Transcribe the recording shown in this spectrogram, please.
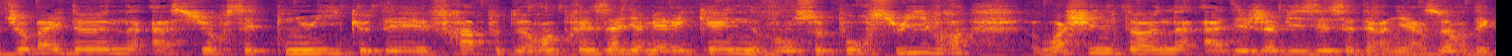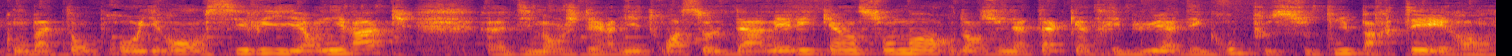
Joe Biden assure cette nuit que des frappes de représailles américaines vont se poursuivre. Washington a déjà visé ces dernières heures des combattants pro-Iran en Syrie et en Irak. Dimanche dernier, trois soldats américains sont morts dans une attaque attribuée à des groupes soutenus par Téhéran.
